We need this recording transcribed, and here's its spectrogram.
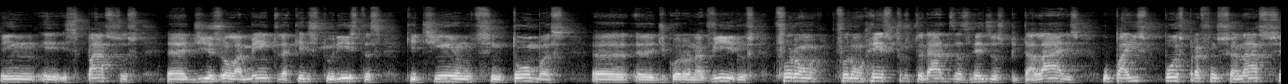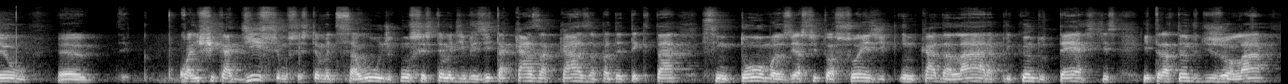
em espaços eh, de isolamento daqueles turistas que tinham sintomas eh, eh, de coronavírus, foram, foram reestruturadas as redes hospitalares, o país pôs para funcionar seu qualificadíssimo sistema de saúde, com um sistema de visita casa a casa para detectar sintomas e as situações de, em cada lar, aplicando testes e tratando de isolar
